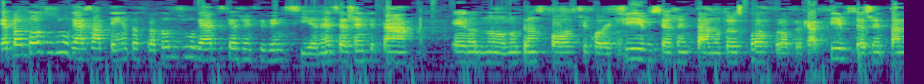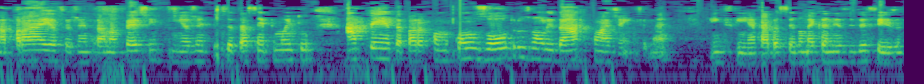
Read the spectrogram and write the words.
é para todos os lugares, atentas para todos os lugares que a gente vivencia, né? Se a gente está é, no, no, transporte coletivo, se a gente está no transporte por aplicativo, se a gente está na praia, se a gente está na festa, enfim, a gente precisa estar tá sempre muito atenta para como com os outros vão lidar com a gente, né? Enfim, acaba sendo um mecanismo de defesa.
